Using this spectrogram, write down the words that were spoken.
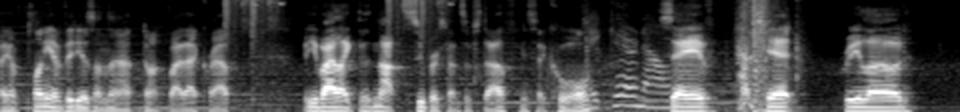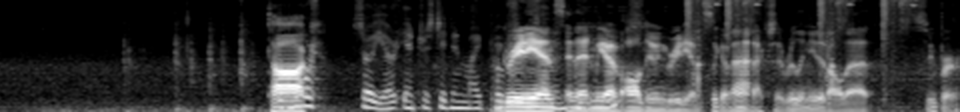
I have plenty of videos on that. Don't buy that crap. But you buy like the not super expensive stuff. And you say, cool. Take care now. Save, hit, reload, talk, So you're interested in my ingredients, and then we have all new ingredients. Look at that. Actually, I really needed all that. Super.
